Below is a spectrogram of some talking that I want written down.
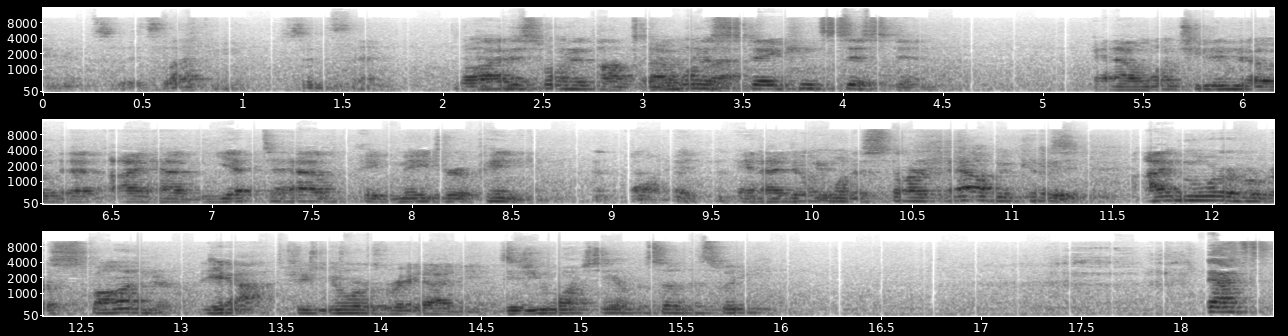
and it's it's left me since then. Well, I just wanted, I want to stay consistent, and I want you to know that I have yet to have a major opinion on it, and I don't want to start now because I'm more of a responder Yeah. to your great ideas. Did you watch the episode this week? That's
